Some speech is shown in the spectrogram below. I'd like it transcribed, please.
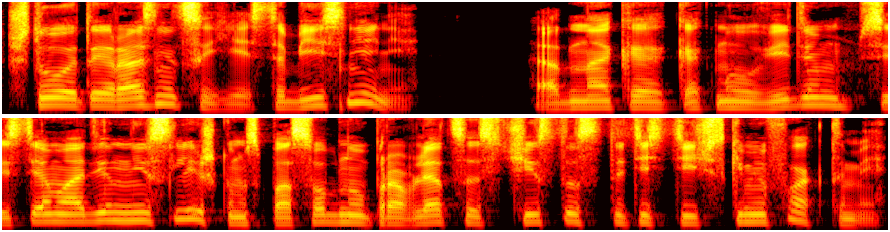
что у этой разницы есть объяснение. Однако, как мы увидим, система 1 не слишком способна управляться с чисто статистическими фактами,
